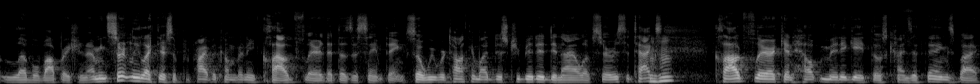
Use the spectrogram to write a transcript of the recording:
level of operation. I mean, certainly, like there's a private company, Cloudflare, that does the same thing. So we were talking about distributed denial of service attacks. Cloudflare can help mitigate those kinds of things by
